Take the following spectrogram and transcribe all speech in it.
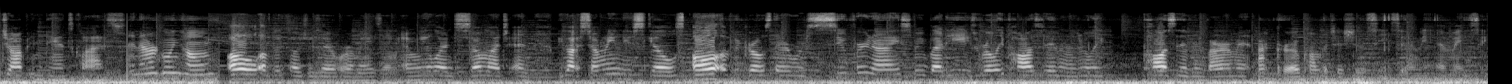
great job in dance class. And now we're going home. All of the coaches there were amazing and we learned so much and we got so many new skills. All of the girls there were super nice. Everybody was really positive and was really positive environment. Acro competition season will be amazing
